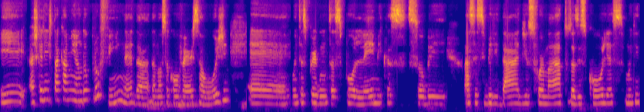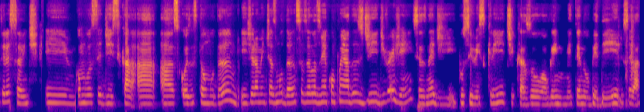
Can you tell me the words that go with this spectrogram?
E acho que a gente está caminhando para o fim né, da, da nossa conversa hoje. É, muitas perguntas polêmicas sobre acessibilidade, os formatos, as escolhas, muito interessante. E como você disse, a, as coisas estão mudando e geralmente as mudanças elas vêm acompanhadas de divergências, né, de possíveis críticas ou alguém metendo o bedelho, sei lá.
